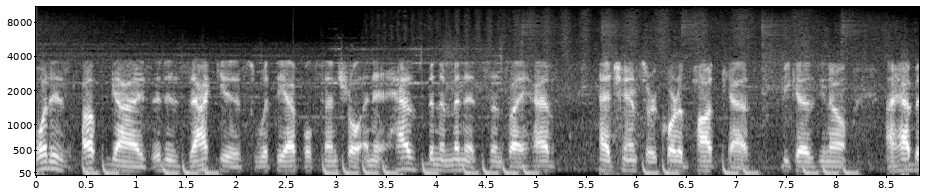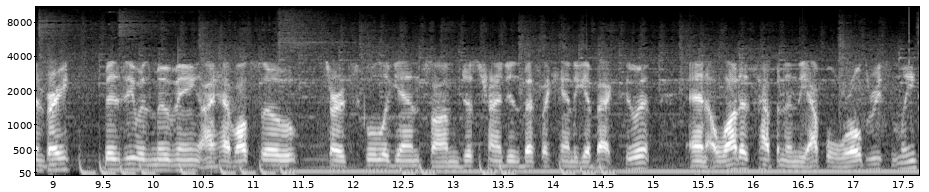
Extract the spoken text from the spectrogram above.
What is up, guys? It is Zacchaeus with the Apple Central, and it has been a minute since I have had a chance to record a podcast because, you know, I have been very busy with moving. I have also started school again, so I'm just trying to do the best I can to get back to it. And a lot has happened in the Apple world recently,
